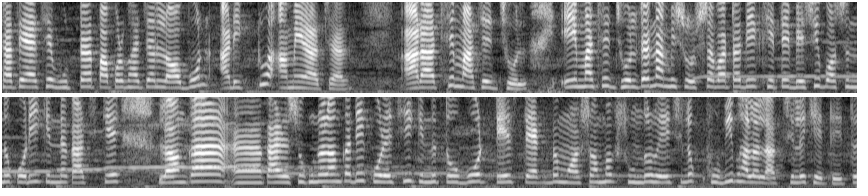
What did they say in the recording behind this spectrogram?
সাথে আছে ভুট্টার পাঁপড় ভাজার লবণ আর একটু আমের আচার। আর আছে মাছের ঝোল। এই মাছের ঝোলটা না আমি সর্ষা বাটা দিয়ে খেতে বেশি পছন্দ করি। কিন্তু আজকে লঙ্কা শুকনো লঙ্কা দিয়ে করেছি। কিন্তু তবুও টেস্ট একদম অসম্ভব সুন্দর হয়েছিল। খুবই ভালো লাগছিল খেতে। তো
